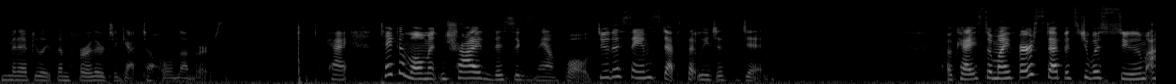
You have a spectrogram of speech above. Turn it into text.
manipulate them further to get to whole numbers. Okay, take a moment and try this example. Do the same steps that we just did. Okay, so my first step is to assume a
